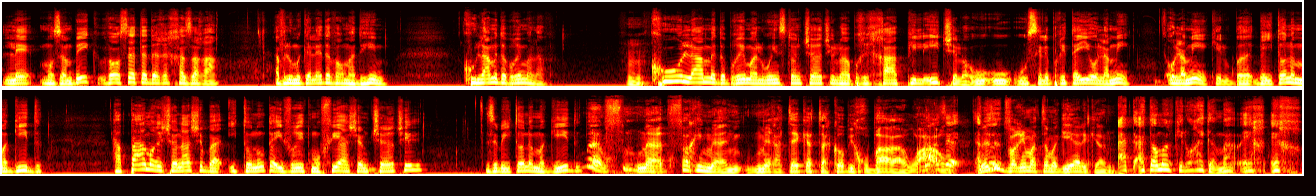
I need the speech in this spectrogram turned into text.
למוזמביק ועושה את הדרך חזרה. אבל הוא מגלה דבר מדהים, כולם מדברים עליו. Hmm. כולם מדברים על ווינסטון צ'רצ'יל והבריחה הפלאית שלו, הוא, הוא, הוא סלבריטאי עולמי, עולמי, כאילו בעיתון המגיד. הפעם הראשונה שבעיתונות העברית מופיע השם צ'רצ'יל, זה בעיתון המגיד. fucking מרתק אתה, קובי חוברה, וואו, איזה דברים אתה מגיע לכאן. אתה אומר כאילו, רגע, מה, איך, איך...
